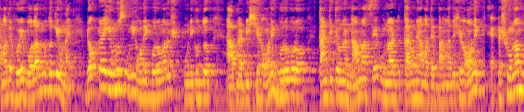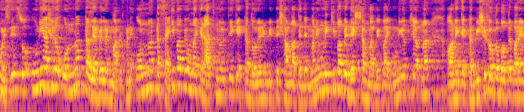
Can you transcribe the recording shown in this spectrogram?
আমাদের হয়ে বলার মতো কেউ নাই। ডক্টর ইউনুস, উনি অনেক বড় মানুষ। উনি কিন্তু আপনার বিশ্বের অনেক বড় বড় কান্ট্রিতে ওনার নাম আছে। ওনার কারণে আমাদের বাংলাদেশের অনেক একটা সুনাম হয়েছে। সো উনি আসলে অন্য একটা লেভেলের মানুষ। মানে অন্য একটা সাইড কীভাবে ওনাকে রাজনৈতিক একটা দলের ভিত্তিতে সামলাতে দেন? মানে উনি কীভাবে দেশ সামলাবে? ভাই, উনি হচ্ছে আপনার অনেক একটা বিশেষজ্ঞ বলতে পারেন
